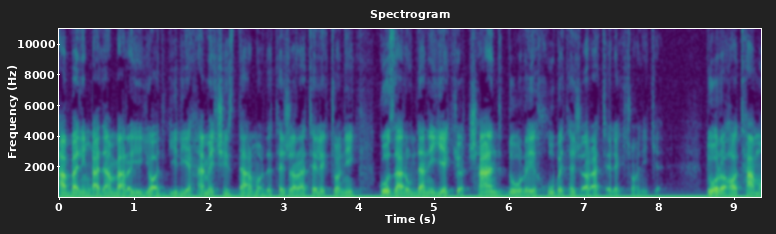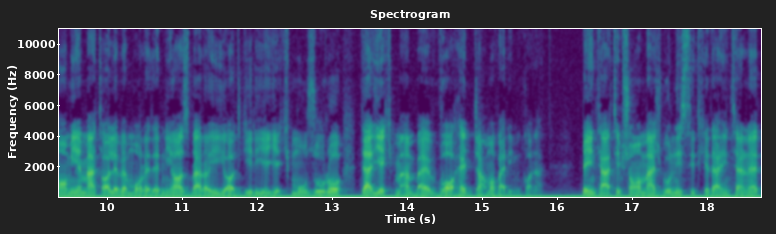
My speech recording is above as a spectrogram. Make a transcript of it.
اولین قدم برای یادگیری همه چیز در مورد تجارت الکترونیک گذراندن یک یا چند دوره خوب تجارت الکترونیکه. دوره ها تمامی مطالب مورد نیاز برای یادگیری یک موضوع رو در یک منبع واحد جمع آوری می کنند. به این ترتیب شما مجبور نیستید که در اینترنت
